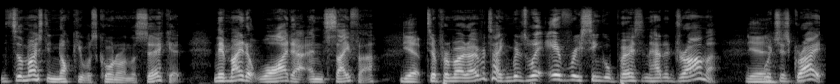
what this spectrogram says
it's the most innocuous corner on the circuit. They've made it wider and safer Yep. to promote overtaking, but it's where every single person had a drama, Yeah. which is great.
